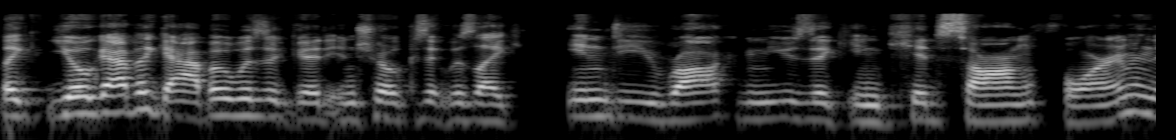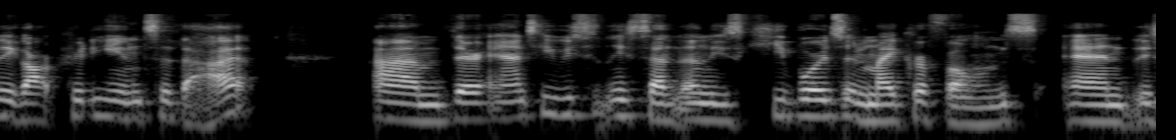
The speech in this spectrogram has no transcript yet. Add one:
Like Yo Gabba Gabba was a good intro because it was like indie rock music in kid song form and they got pretty into that um, their auntie recently sent them these keyboards and microphones, and they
